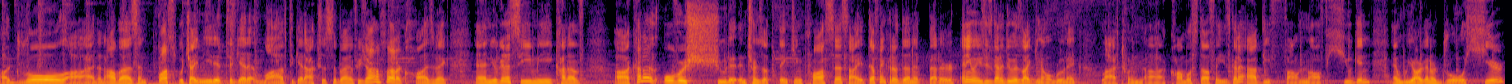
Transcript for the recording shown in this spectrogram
uh, Droll, uh, had an Albaz, and Thrust, which I needed to get it live to get access to Brand Fusion. I also had a Cosmic, and you're going to see me kind of uh, kind of overshoot it in terms of thinking process. I definitely could have done it better. Anyways, he's going to do his like, you know, Runic, Live Twin uh, combo stuff. And he's going to add the Fountain off Hugin. And we are going to draw here.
